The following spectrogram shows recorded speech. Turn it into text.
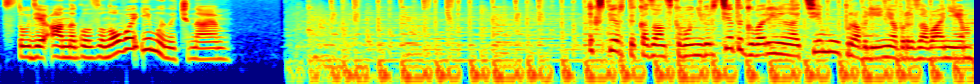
В студии Анна Глазунова и мы начинаем. Эксперты Казанского университета говорили на тему управления образованием.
